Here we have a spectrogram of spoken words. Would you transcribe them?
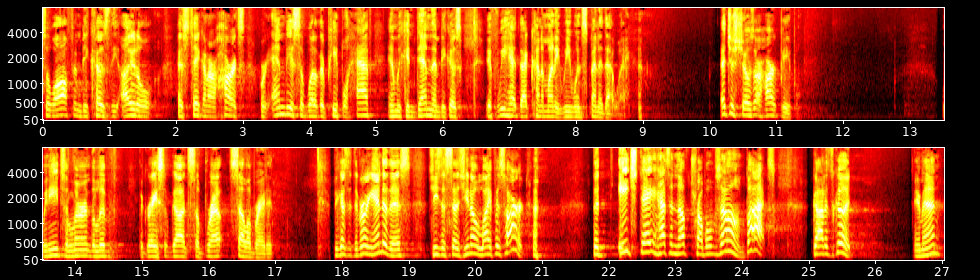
so often, because the idol has taken our hearts, we're envious of what other people have and we condemn them because if we had that kind of money, we wouldn't spend it that way. that just shows our heart, people. We need to learn to live the grace of God, celebrate it. Because at the very end of this, Jesus says, you know, life is hard. that each day has enough trouble of its own, but God is good. Amen?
